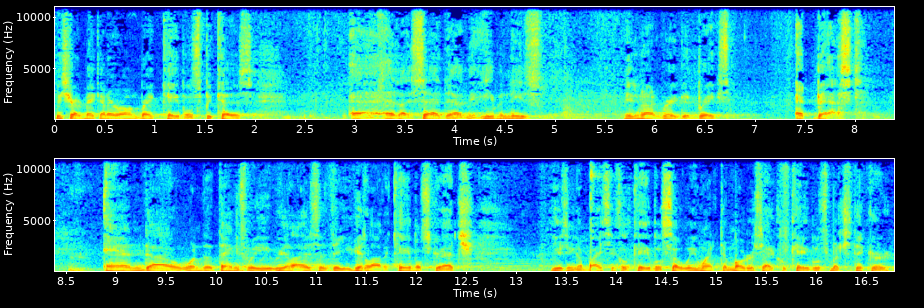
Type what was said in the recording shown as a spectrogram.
we started making our own brake cables because, uh, as I said, I mean, even these these are not very good brakes at best. And uh, one of the things we realized is that you get a lot of cable stretch using a bicycle cable. So we went to motorcycle cables, much thicker.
